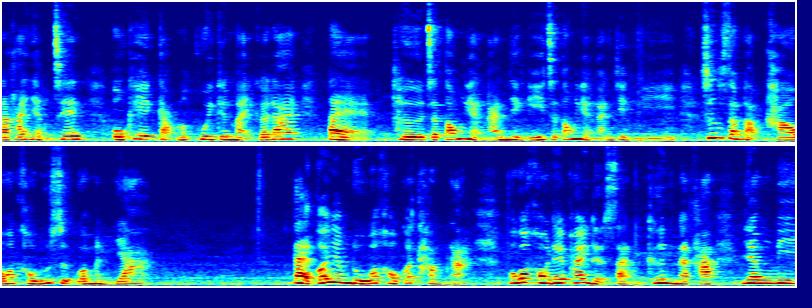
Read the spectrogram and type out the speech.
นะคะ อย่างเช่นโอเค กลับมาคุยกันใหม่ก็ได้ แต่เธอจะต้องอย่างนั้นอย่างนี้จะต้องอย่างนั้นอย่างนี้ ซึ่งสำหรับเขาเขารู้สึกว่ามันยาก แต่ก็ยังดูว่าเขาก็ทำนะ เพราะว่าเขาได้ไพ่เดอะซันขึ้นนะคะ ยังมี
